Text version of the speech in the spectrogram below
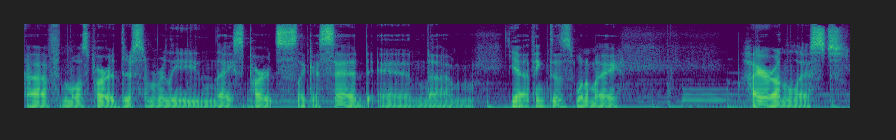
Uh, for the most part, there's some really nice parts, like I said, and um, yeah, I think this is one of my higher on the list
